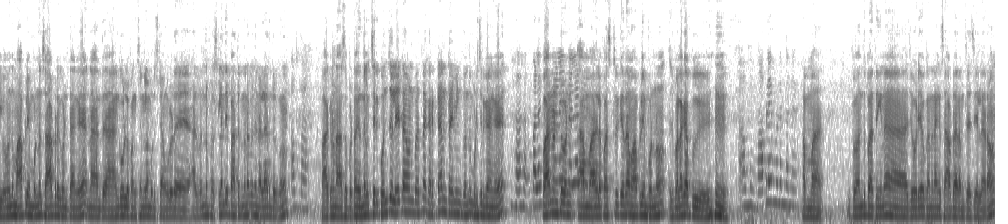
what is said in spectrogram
இப்போ வந்து மாப்பிள்ளையும் பொண்ணும் சாப்பிட்றதுக்கு வந்துட்டாங்க. நான் அந்த அங்கே உள்ள ஃபங்க்ஷன்லாம் முடிச்சிட்டேன் அவங்களோட அது வந்து ஃபர்ஸ்ட்லேருந்தே பார்த்துருந்தேன்னா கொஞ்சம் நல்லா இருந்திருக்கும். பார்க்கணும்னு ஆசைப்பட்டோம். இருந்தாலும் சரி கொஞ்சம் லேட் ஆகும்னு பார்த்தா கரெக்டான டைமிங்க்கு வந்து முடிச்சிருக்காங்க. பன்னெண்டு ஒன் ஆமாம் அதில் ஃபர்ஸ்ட் இருக்கதான் மாப்பிள்ளையும் பொண்ணும். இது வளகாப்பு. ஆமா மாப்பிள்ளை மூடம் தானே ஆமாம் இப்போ வந்து பார்த்தீங்கன்னா ஜோடியாக உட்காந்து நாங்கள் சாப்பிட ஆரம்பிச்சாச்சு எல்லாரும்.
